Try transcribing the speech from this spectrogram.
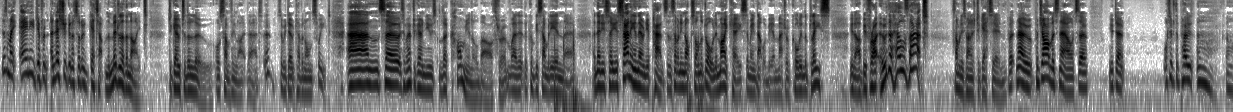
It doesn't make any difference unless you're going to sort of get up in the middle of the night to go to the loo or something like that. Oh, so we don't have an ensuite. And so, so we have to go and use the communal bathroom where there could be somebody in there. And then you, so you're standing in there in your pants and somebody knocks on the door. Well, in my case, I mean, that would be a matter of calling the police. You know, I'd be frightened. Who the hell's that? Somebody's managed to get in. But no, pyjamas now, so you don't. What if the post. Oh, God.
